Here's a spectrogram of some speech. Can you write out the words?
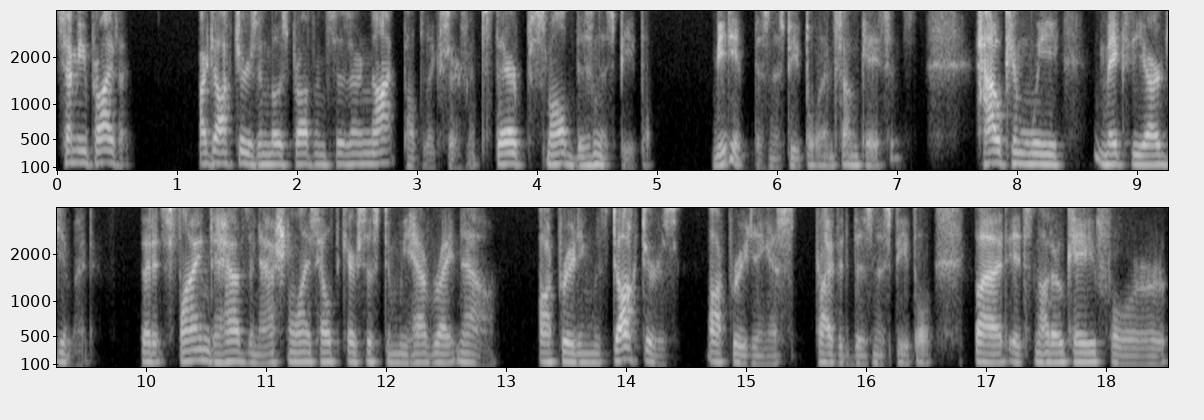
semi-private. Our doctors in most provinces are not public servants. They're small business people, medium business people in some cases. How can we make the argument that it's fine to have the nationalized healthcare system we have right now, operating with doctors operating as private business people, but it's not okay for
